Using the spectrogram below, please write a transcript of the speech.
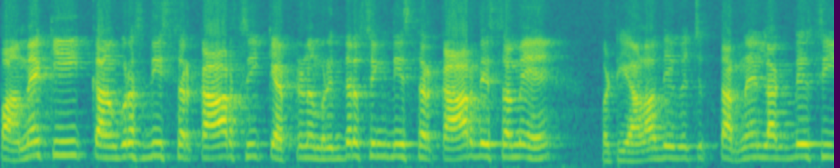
ਭਾਵੇਂ ਕਿ ਕਾਂਗਰਸ ਦੀ ਸਰਕਾਰ ਸੀ ਕੈਪਟਨ ਅਮਰਿੰਦਰ ਸਿੰਘ ਦੀ ਸਰਕਾਰ ਦੇ ਸਮੇਂ ਪਟਿਆਲਾ ਦੇ ਵਿੱਚ ਧਰਨੇ ਲੱਗਦੇ ਸੀ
